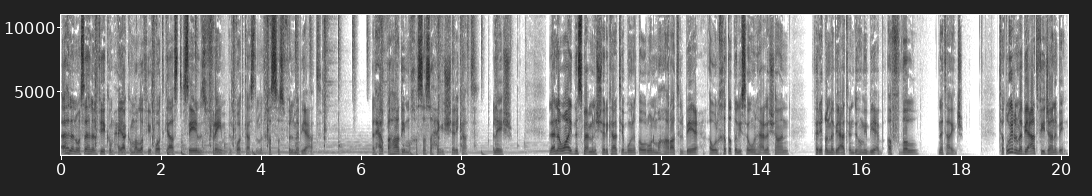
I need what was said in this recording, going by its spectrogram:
أهلا وسهلا فيكم حياكم الله في بودكاست Sales Frame البودكاست المتخصص في المبيعات. الحلقة هذه مخصصة حق الشركات. ليش؟ لأن وايد نسمع من الشركات يبون يطورون مهارات البيع أو الخطط اللي يسوونها علشان فريق المبيعات عندهم يبيع بأفضل نتائج. تطوير المبيعات في جانبين،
